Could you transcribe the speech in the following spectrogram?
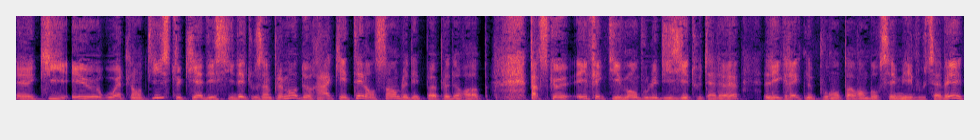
euh, qui est euro-atlantiste, qui a décidé tout simplement de raqueter l'ensemble des peuples d'Europe. Parce que, effectivement, vous le disiez tout à l'heure, les Grecs ne pourront pas rembourser, mais vous savez,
